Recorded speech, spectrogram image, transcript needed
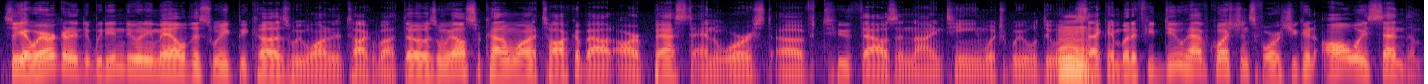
So yeah, we aren't gonna do, we didn't do any mail this week because we wanted to talk about those, and we also kind of want to talk about our best and worst of 2019, which we will do in a Mm. second. But if you do have questions for us, you can always send them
